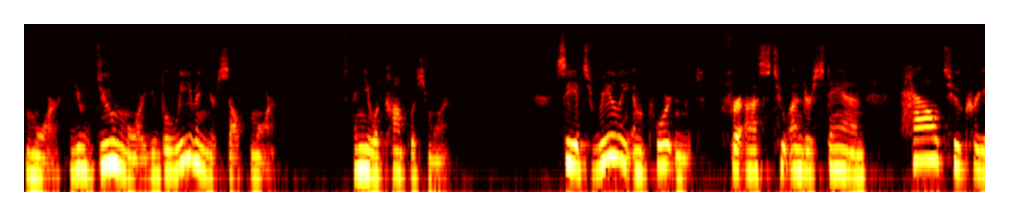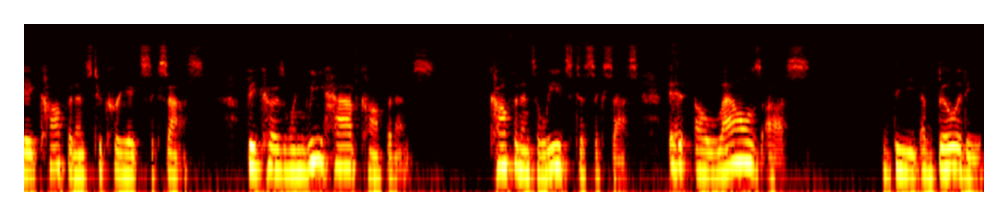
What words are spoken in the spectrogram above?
more, you do more, you believe in yourself more and you accomplish more. See, it's really important for us to understand how to create confidence to create success. Because when we have confidence, confidence leads to success. It allows us the ability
